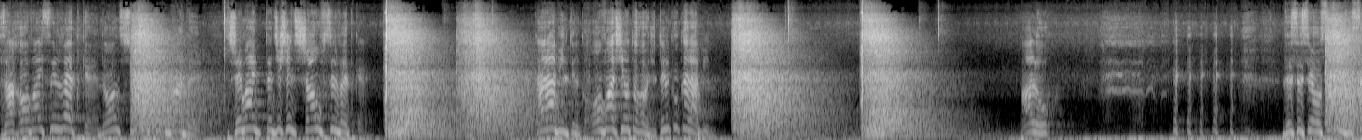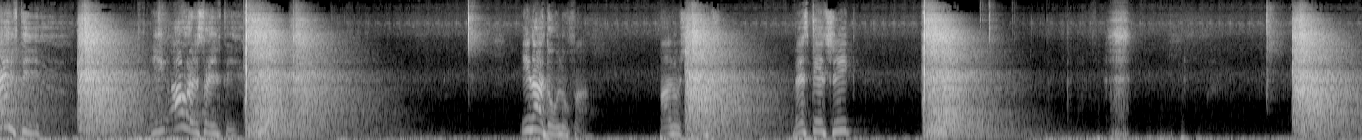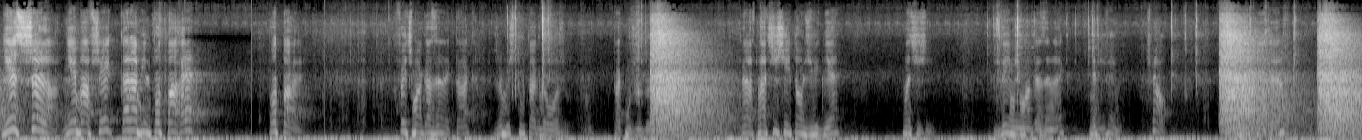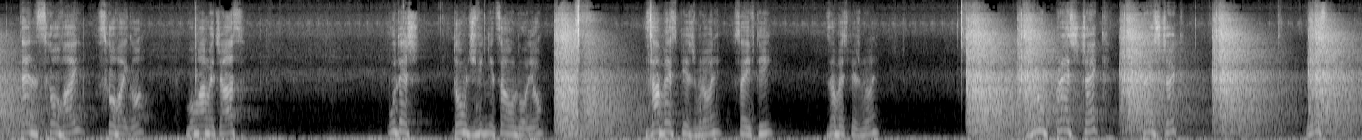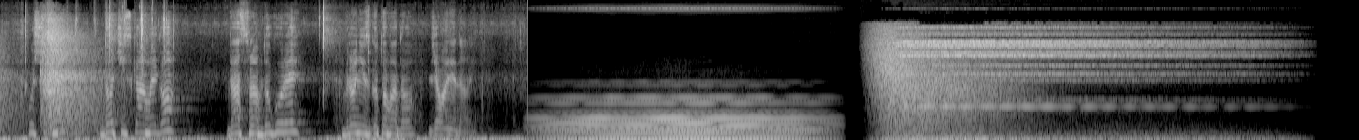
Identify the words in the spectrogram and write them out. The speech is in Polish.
Zachowaj sylwetkę. Don't body. Trzymaj te 10 strzałów w sylwetkę. Karabin tylko. O właśnie o to chodzi. Tylko karabin. Paluch. This is your sa- safety. I our safety. I na dół lufa. Paluszek. Bezpiecznik. Nie strzela, nie baw się. Karabin pod pachę. Pod pachę. Chwyć magazynek tak, żebyś tu tak dołożył. Tak musisz dołożyć. Teraz naciśnij tą dźwignię. Naciśnij. Wyjmij magazynek. Wyjmij, wyjmij. Śmiało. Ten. Ten schowaj. Schowaj go, bo mamy czas. Uderz tą dźwignię całą dłonią. Zabezpiecz broń. Safety. Zabezpiecz broń. Zrób. Press check. Jest. Puszczamy. Dociskamy go. Das flap do góry. Broń jest gotowa do działania dalej.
